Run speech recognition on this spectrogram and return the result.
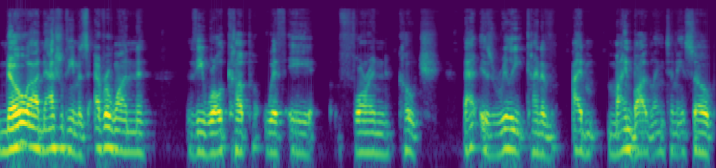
no uh, national team has ever won the World Cup with a foreign coach. That is really kind of I'm mind-boggling to me. So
